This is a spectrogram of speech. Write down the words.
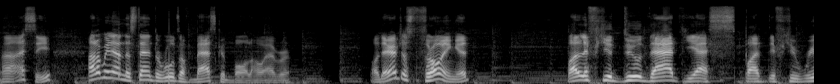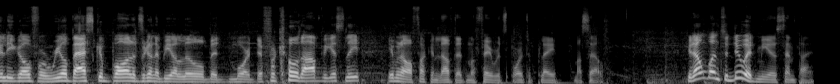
uh, I see. I don't really understand the rules of basketball, however. Well, they're just throwing it. Well, if you do that, yes. But if you really go for real basketball, it's gonna be a little bit more difficult, obviously. Even though I fucking love that, my favorite sport to play myself. You don't want to do it, Mio-senpai.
